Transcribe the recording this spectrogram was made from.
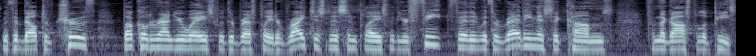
with the belt of truth buckled around your waist, with the breastplate of righteousness in place, with your feet fitted with the readiness that comes from the gospel of peace.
